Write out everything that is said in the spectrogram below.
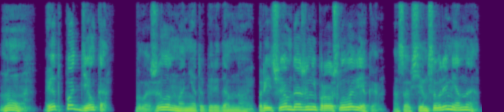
«Ну, это подделка», — положил он монету передо мной. «Причем даже не прошлого века, а совсем современная».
